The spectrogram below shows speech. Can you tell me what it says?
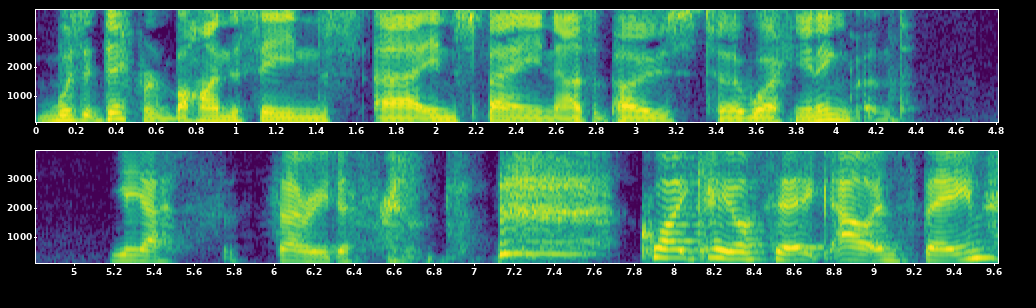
was it different behind the scenes uh, in Spain as opposed to working in England? Yes, very different. Quite chaotic out in Spain.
